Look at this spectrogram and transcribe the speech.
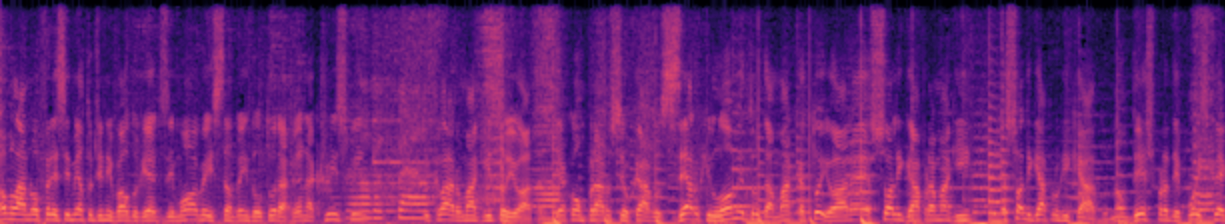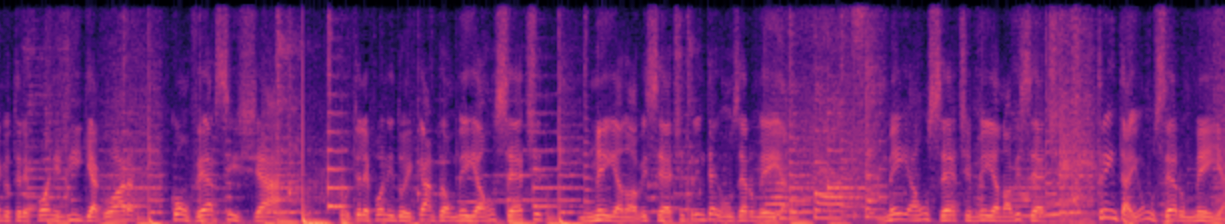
Vamos lá, no oferecimento de Nivaldo Guedes Imóveis, também doutora Hanna Crispin e, claro, Magui Toyota. Quer comprar o seu carro zero quilômetro da marca Toyota? É só ligar para Magui, é só ligar para o Ricardo. Não deixe para depois, pegue o telefone, ligue agora, converse já. O telefone do Ricardo é o 617 697 3106. 617 697 3106.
